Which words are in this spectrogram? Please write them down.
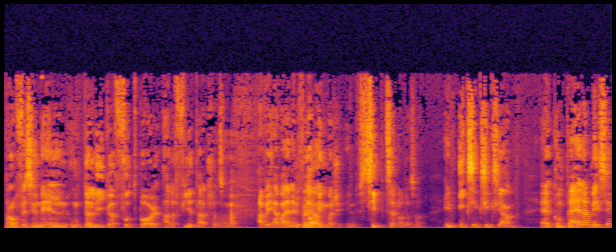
professionellen Unterliga-Football hat er vier Touchdowns gemacht. Aber er war eine Blocking-Maschine. In 17 oder so. In xxx Jahren. Äh, Compiler-mäßig,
